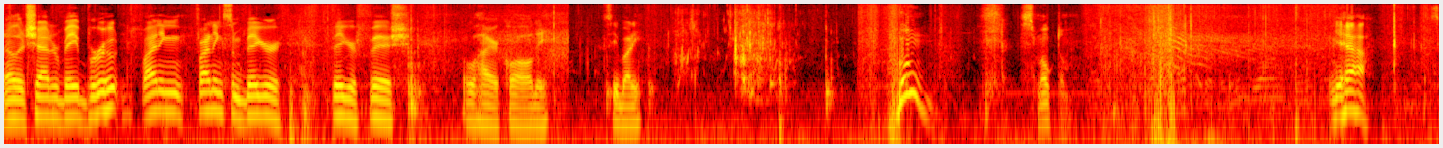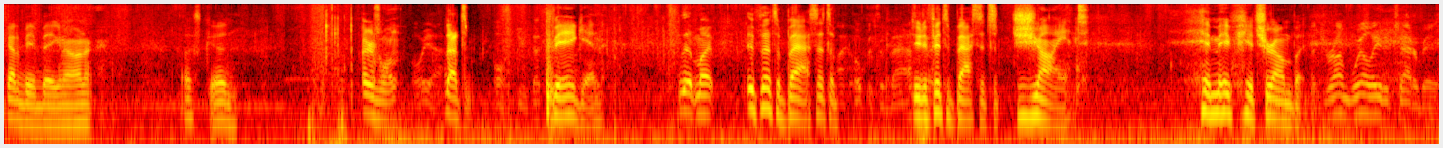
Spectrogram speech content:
Another chatterbait brute. Finding finding some bigger, bigger fish, a little higher quality. See, buddy. Boom. Smoked him. Yeah. It's got to be a big one on it. Looks good. There's one. Oh yeah. That's oh, dude, that's big in. That might. If that's a bass, that's a. I hope it's a bass. Dude, if it's a bass, it's a giant. It may be a drum, but a drum will eat a chatterbait.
